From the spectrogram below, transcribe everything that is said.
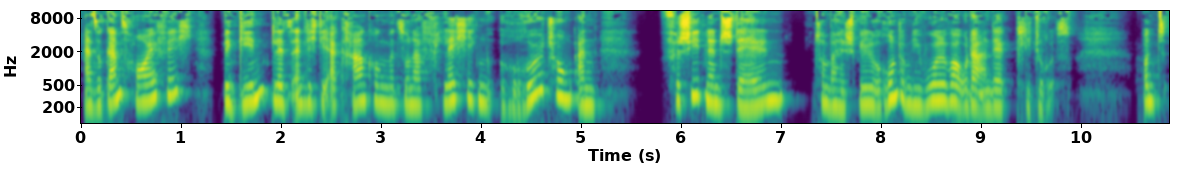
Also ganz häufig beginnt letztendlich die Erkrankung mit so einer flächigen Rötung an verschiedenen Stellen, zum Beispiel rund um die Vulva oder an der Klitoris. Und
